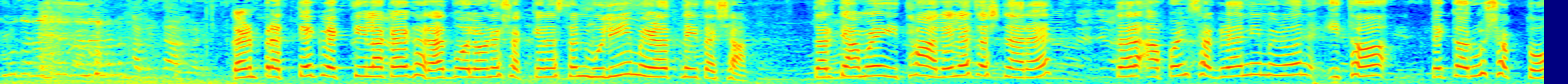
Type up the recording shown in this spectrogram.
क्यों कर रस्ते बनावं कविता आगळे कारण प्रत्येक व्यक्तीला काय घरात बोलवणं शक्य नसतं आणि मुलीही मिळत नाही तशा तर त्यामुळे इथं आलेल्याच असणार आहेत. तर आपण सगळ्यांनी मिळून इथं ते करू शकतो.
